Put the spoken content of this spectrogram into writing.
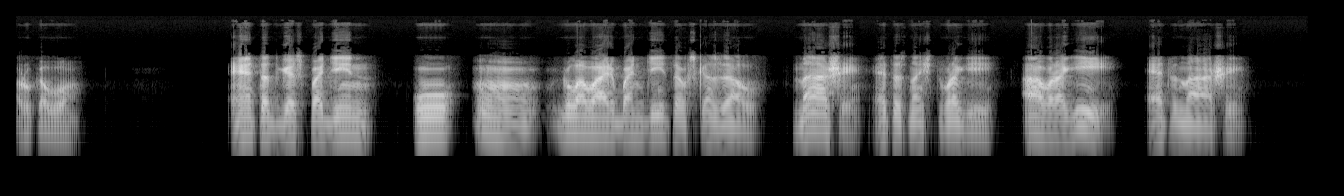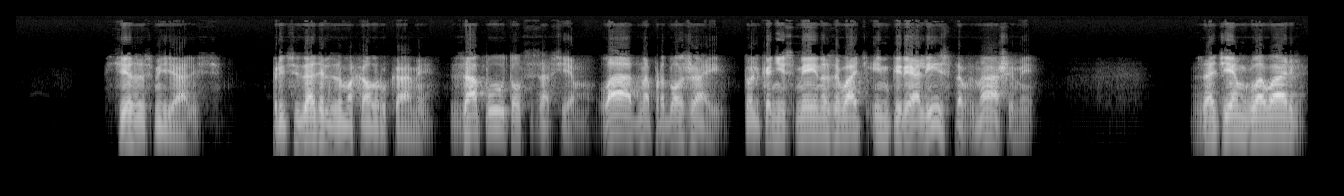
рукавом. «Этот господин у... у главарь бандитов сказал, наши — это значит враги, а враги — это наши». Все засмеялись. Председатель замахал руками. Запутался совсем. Ладно, продолжай. Только не смей называть империалистов нашими. Затем главарь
